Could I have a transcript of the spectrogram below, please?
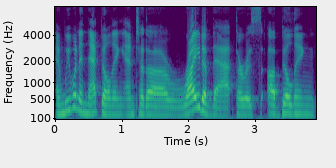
And we went in that building, and to the right of that, there was a building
